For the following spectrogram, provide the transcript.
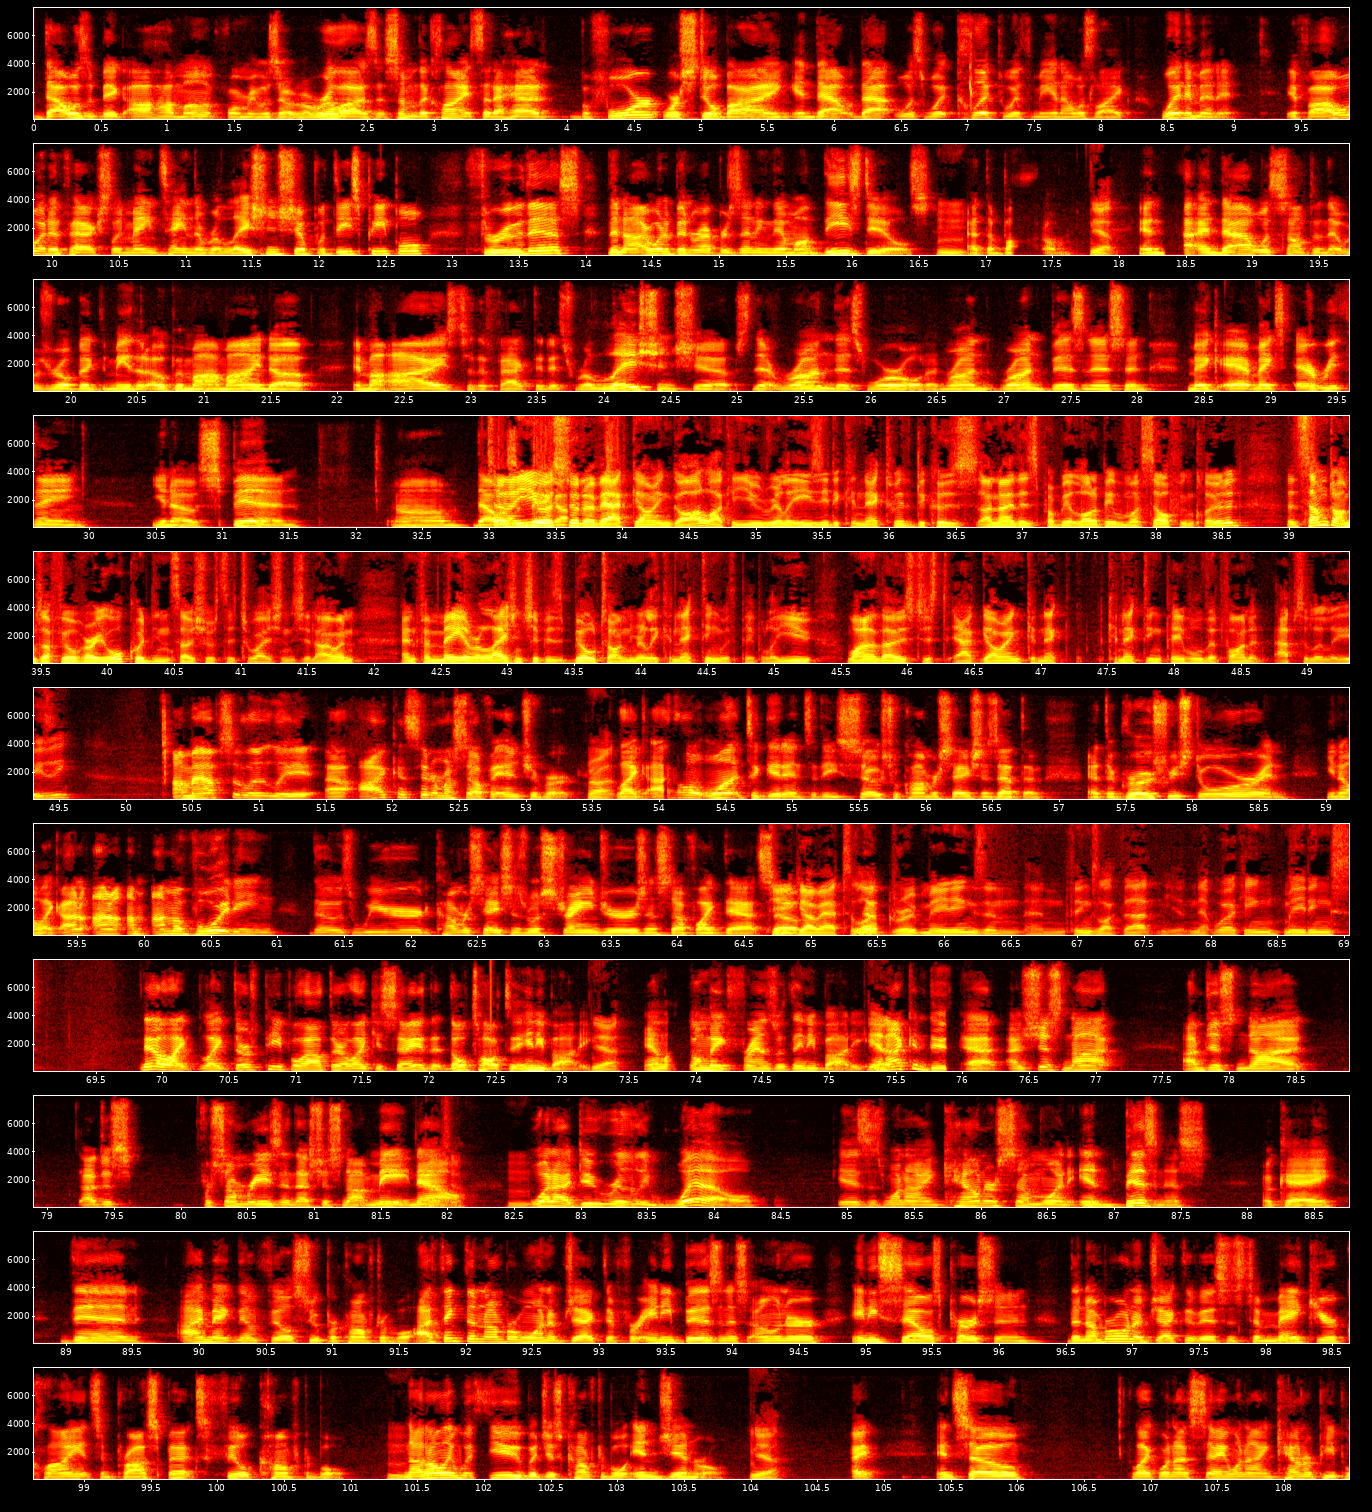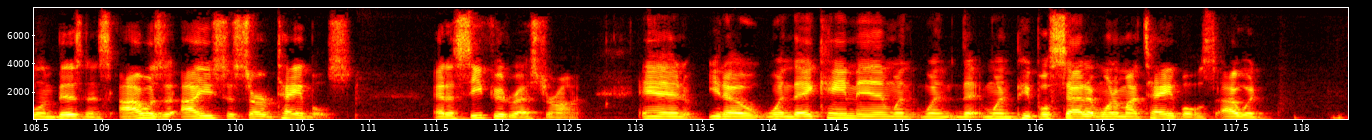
that was a big aha moment for me was I realized that some of the clients that I had before were still buying and that that was what clicked with me and I was like, wait a minute. If I would have actually maintained the relationship with these people through this, then I would have been representing them on these deals hmm. at the bottom. Yeah. And and that was something that was real big to me that opened my mind up and my eyes to the fact that it's relationships that run this world and run run business and make makes everything you know spin. Um, that so was are a you a sort of outgoing guy? Like, are you really easy to connect with? Because I know there's probably a lot of people, myself included, that sometimes I feel very awkward in social situations, you know. And and for me, a relationship is built on really connecting with people. Are you one of those just outgoing, connect connecting people that find it absolutely easy? I'm absolutely. Uh, I consider myself an introvert. Right. Like I don't want to get into these social conversations at the at the grocery store, and you know, like I, I I'm I'm avoiding those weird conversations with strangers and stuff like that. So Do you go out to like group meetings and and things like that, yeah, networking meetings. No, like like there's people out there, like you say, that they'll talk to anybody. Yeah. And like they'll make friends with anybody, yeah. and I can do that. It's just not. I'm just not. I just for some reason that's just not me. Now, hmm. what I do really well is is when I encounter someone in business, okay, then I make them feel super comfortable. I think the number one objective for any business owner, any salesperson, the number one objective is is to make your clients and prospects feel comfortable. Hmm. Not only with you, but just comfortable in general. Yeah. Right? And so like when I say when I encounter people in business, I was I used to serve tables at a seafood restaurant. And you know, when they came in, when when the, when people sat at one of my tables, I would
